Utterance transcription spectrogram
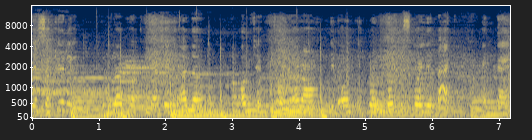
you're securing the blood not to touch any other object or around it or won't go to spoil your bag and then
